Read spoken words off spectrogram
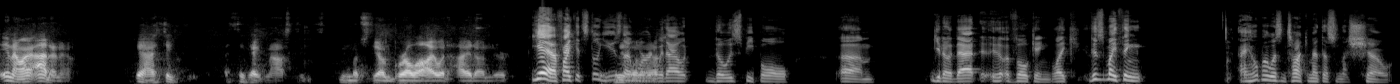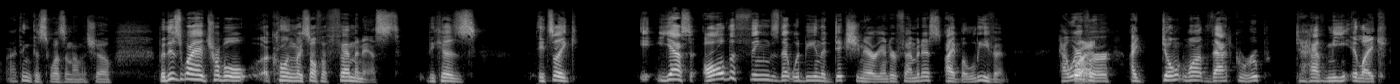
you know, I, I don't know. Yeah, I think, I think agnostic is pretty much the umbrella I would hide under. Yeah, if I could still use that word else? without those people, um, you know, that evoking. Like, this is my thing. I hope I wasn't talking about this on the show. I think this wasn't on the show. But this is why I have trouble uh, calling myself a feminist. Because it's like, yes, all the things that would be in the dictionary under feminist, I believe in. However, I don't want that group to have me, like,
